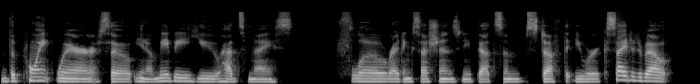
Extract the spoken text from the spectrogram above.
The point where so, you know, maybe you had some nice flow writing sessions and you've got some stuff that you were excited about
